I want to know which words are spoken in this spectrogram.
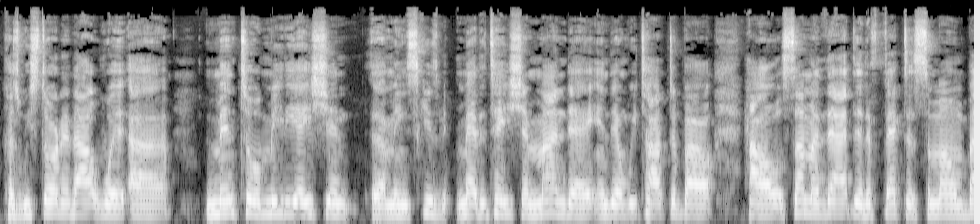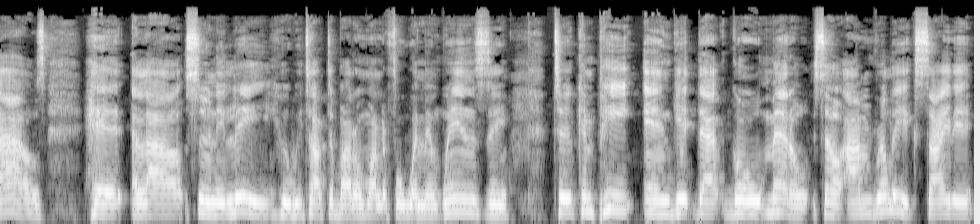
because we started out with, uh, mental mediation I mean, excuse me, meditation Monday. And then we talked about how some of that that affected Simone Biles had allowed Suni Lee, who we talked about on Wonderful Women Wednesday, to compete and get that gold medal. So I'm really excited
